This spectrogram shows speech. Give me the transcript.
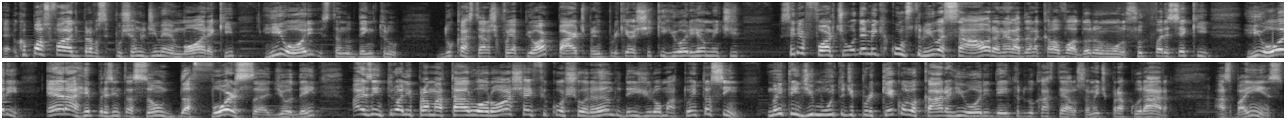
É, o que eu posso falar para você puxando de memória aqui, Hiyori estando dentro do castelo, acho que foi a pior parte para mim, porque eu achei que Hiyori realmente seria forte. O Oden meio que construiu essa aura, né? Ela dando aquela voadora no Momonosuke. Parecia que Hiyori era a representação da força de Oden. Mas entrou ali pra matar o Orochi e ficou chorando. Denjiro matou. Então assim, não entendi muito de por que colocaram Hiyori dentro do castelo. Somente pra curar as bainhas?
